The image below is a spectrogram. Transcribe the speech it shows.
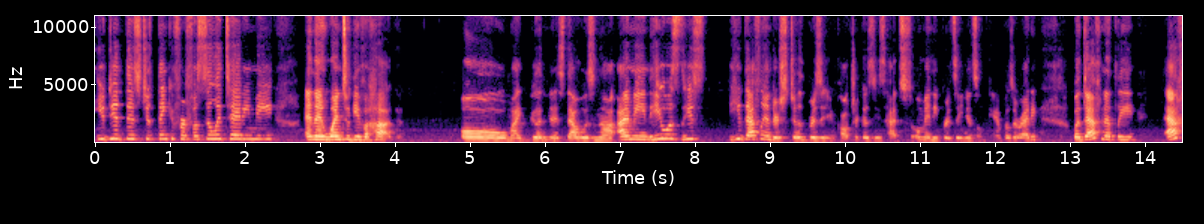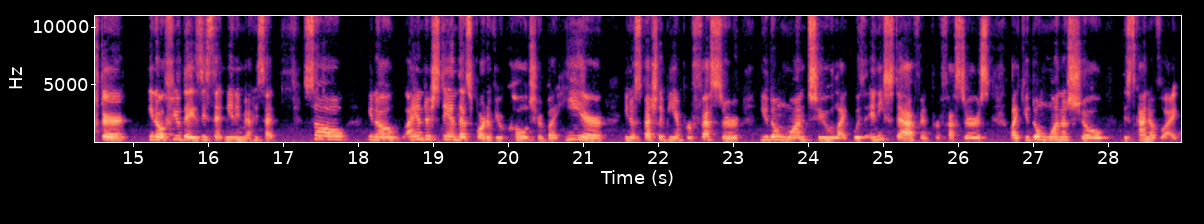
you did this. To thank you for facilitating me. And then went to give a hug. Oh my goodness, that was not. I mean, he was he's he definitely understood Brazilian culture because he's had so many Brazilians on campus already. But definitely after, you know, a few days, he sent me an email. He said, So, you know, I understand that's part of your culture, but here, you know, especially being a professor, you don't want to, like with any staff and professors, like you don't want to show this kind of like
